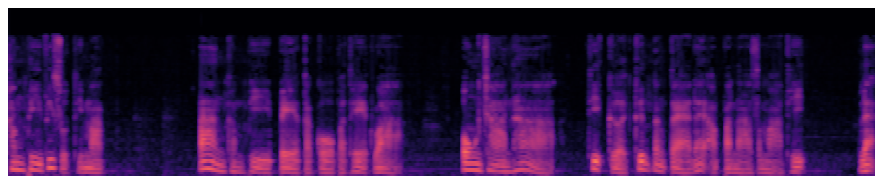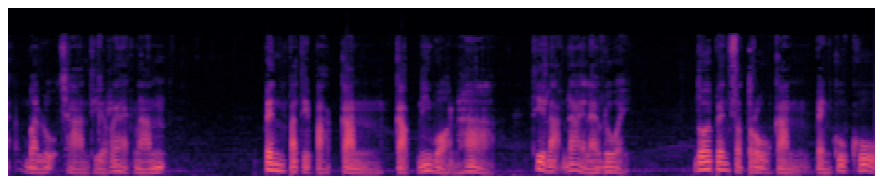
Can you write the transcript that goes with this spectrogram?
คำพีวิสุทธิมักอ้างคำพีเปตโกประเทศว่า องค์ฌานห้าที่เกิดขึ้นตั้งแต่ได้อัปปนาสมาธิ และบรรลุฌานทีแรกนั้น เป็นปฏิปักษ์กันกับนิวรณ์ห้าที่ละได้แล้วด้วย โดยเป็นศัตรูกันเป็นคู่คู่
